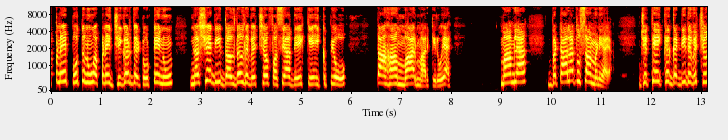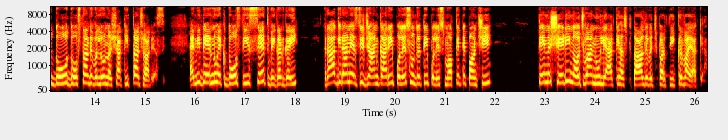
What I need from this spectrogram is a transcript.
ਆਪਣੇ ਪੁੱਤ ਨੂੰ, ਆਪਣੇ ਜਿਗਰ ਦੇ ਟੋਟੇ ਨੂੰ ਨਸ਼ੇ ਦੀ ਦਲਦਲ ਦੇ ਵਿੱਚ ਫਸਿਆ ਦੇਖ ਕੇ ਇੱਕ ਪਿਓ ਤਾਹਾਂ ਮਾਰ-ਮਾਰ ਕੇ ਰੋਇਆ ਮਾਮਲਾ ਬਟਾਲਾ ਤੋਂ ਸਾਹਮਣੇ ਆਇਆ, ਜਿੱਥੇ ਇੱਕ ਗੱਡੀ ਦੇ ਵਿੱਚ ਦੋ ਦੋਸਤਾਂ ਦੇ ਵੱਲੋਂ ਨਸ਼ਾ ਕੀਤਾ ਜਾ ਰਿਹਾ ਸੀ। ਐਨੀ ਦੇਰ ਨੂੰ ਇੱਕ ਦੋਸਤ ਦੀ ਸਿਹਤ ਵਿਗੜ ਗਈ। ਰਾਹਗੀਰਾਂ ਨੇ ਇਸ ਦੀ ਜਾਣਕਾਰੀ ਪੁਲਿਸ ਨੂੰ ਦਿੱਤੀ। ਪੁਲਿਸ ਮੌਕੇ ਤੇ ਪਹੁੰਚੀ ਤੇ ਨਸ਼ੇੜੀ ਨੌਜਵਾਨ ਨੂੰ ਲਿਆ ਕੇ ਹਸਪਤਾਲ ਦੇ ਵਿੱਚ ਭਰਤੀ ਕਰਵਾਇਆ ਗਿਆ।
